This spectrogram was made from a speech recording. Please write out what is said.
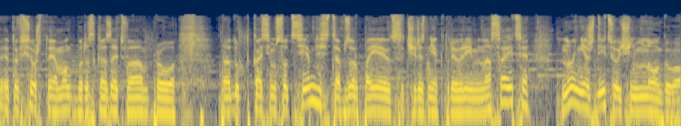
это все, что я мог бы рассказать вам про продукт К770. Обзор появится через некоторое время на сайте, но не ждите очень многого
